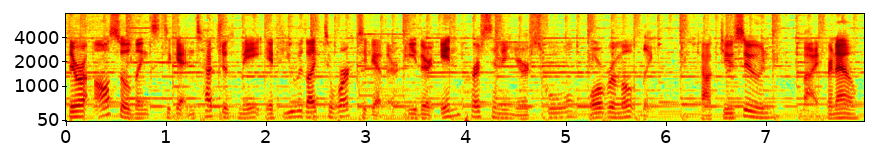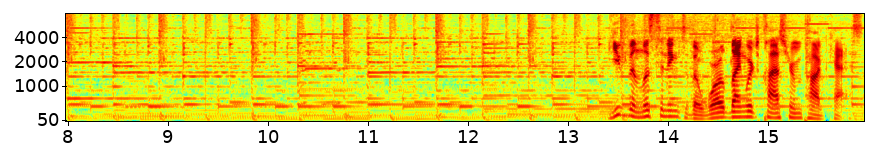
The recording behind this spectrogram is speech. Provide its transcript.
There are also links to get in touch with me if you would like to work together, either in person in your school or remotely. Talk to you soon. Bye for now. You've been listening to the World Language Classroom podcast.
